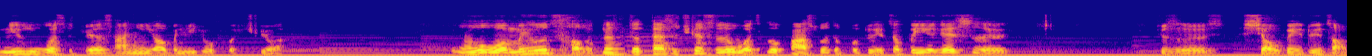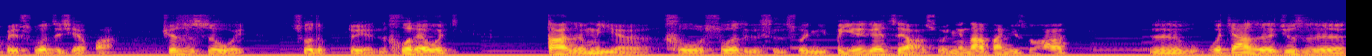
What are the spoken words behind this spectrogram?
你如果是觉得啥，你要不你就回去吧。我我没有吵，那这但是确实我这个话说的不对，这不应该是。就是小辈对长辈说这些话，确实是我说的不对。后来我大人们也和我说这个事，说你不应该这样说。你哪怕你说啊，嗯，我家人就是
